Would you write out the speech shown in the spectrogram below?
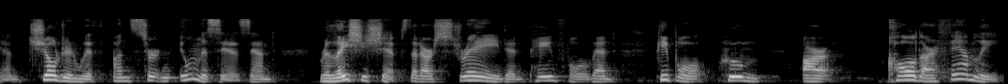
and children with uncertain illnesses, and relationships that are strained and painful, and people whom are called our family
